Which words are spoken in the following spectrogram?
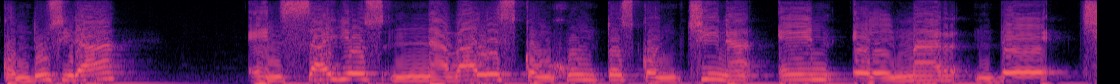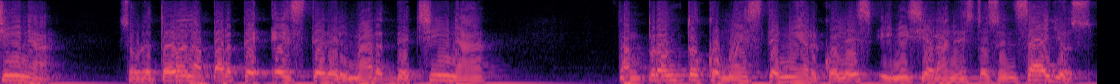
conducirá ensayos navales conjuntos con China en el mar de China sobre todo en la parte este del mar de China, tan pronto como este miércoles iniciarán estos ensayos.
